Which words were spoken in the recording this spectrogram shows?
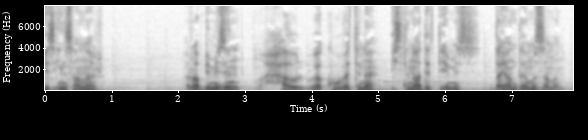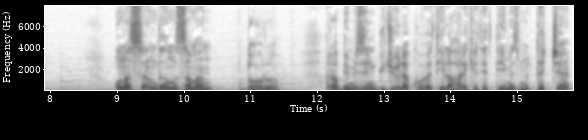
biz insanlar Rabbimizin havl ve kuvvetine istinad ettiğimiz, dayandığımız zaman, ona sığındığımız zaman doğru, Rabbimizin gücüyle kuvvetiyle hareket ettiğimiz müddetçe,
